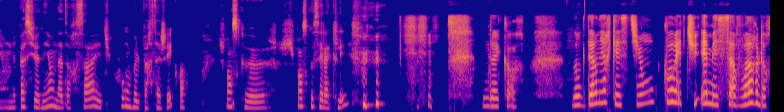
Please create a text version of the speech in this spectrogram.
est, on est passionné, on adore ça, et du coup on veut le partager, quoi. Je pense que, je pense que c'est la clé. D'accord. Donc dernière question, qu'aurais-tu aimé savoir lors,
